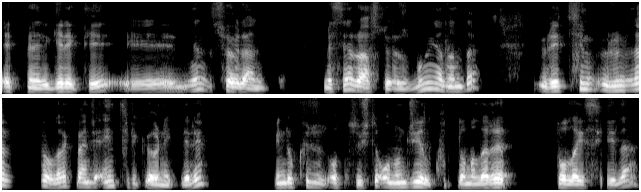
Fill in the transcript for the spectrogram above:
etmeleri gerektiğinin söylenmesine rastlıyoruz. Bunun yanında üretim ürünler olarak bence en tipik örnekleri 1933'te 10. yıl kutlamaları dolayısıyla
